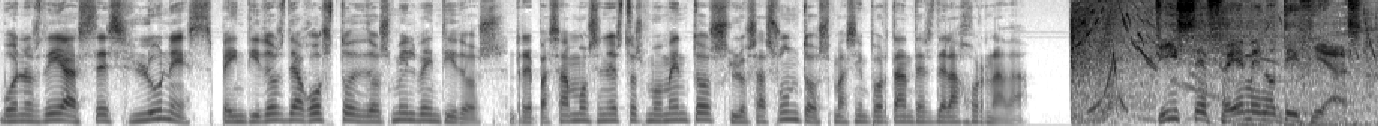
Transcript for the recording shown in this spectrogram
Buenos días, es lunes 22 de agosto de 2022. Repasamos en estos momentos los asuntos más importantes de la jornada. XFM Noticias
